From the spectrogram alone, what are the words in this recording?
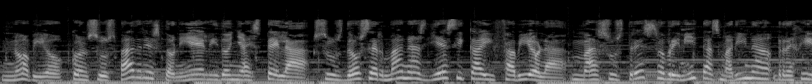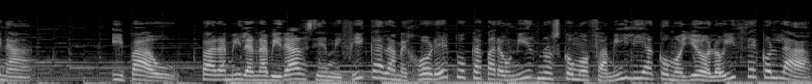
novio, con sus padres Toniel y Doña Estela, sus dos hermanas Jessica y Fabiola, más sus tres sobrinitas Marina, Regina, y Pau. Para mí la Navidad significa la mejor época para unirnos como familia como yo lo hice con la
